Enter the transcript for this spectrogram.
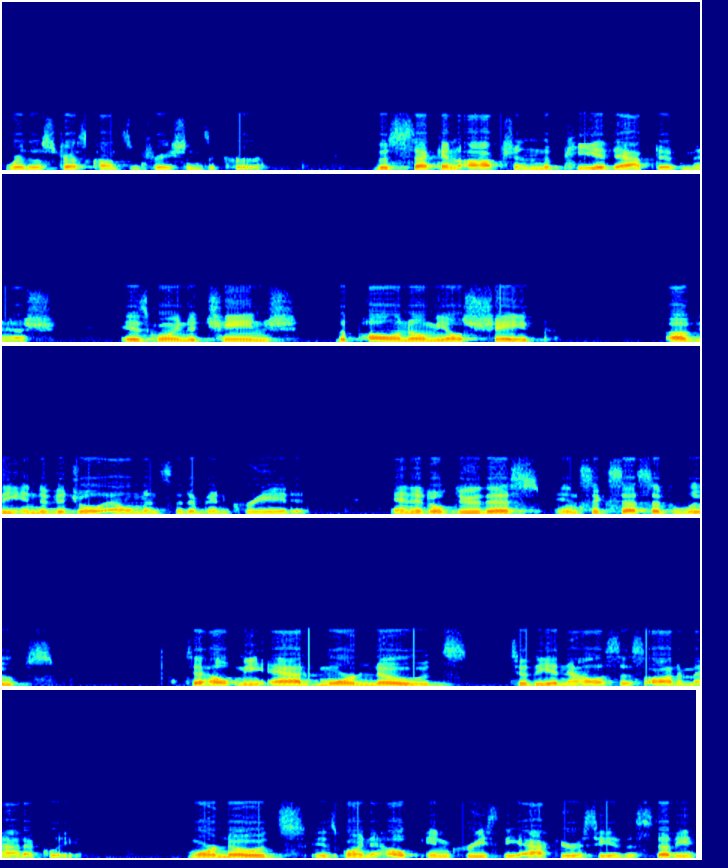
where those stress concentrations occur. The second option, the p-adaptive mesh, is going to change the polynomial shape of the individual elements that have been created. And it'll do this in successive loops to help me add more nodes to the analysis automatically. More nodes is going to help increase the accuracy of the study,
